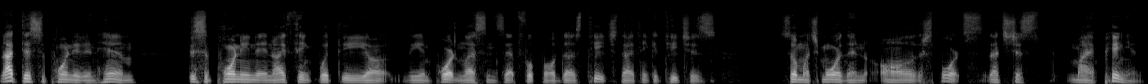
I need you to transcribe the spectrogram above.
Not disappointed in him, disappointing, in I think what the uh, the important lessons that football does teach, that I think it teaches so much more than all other sports. That's just my opinion.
